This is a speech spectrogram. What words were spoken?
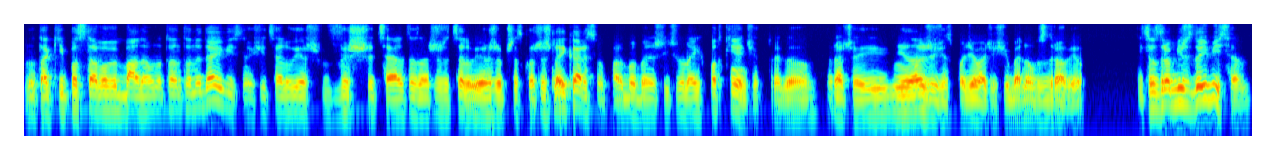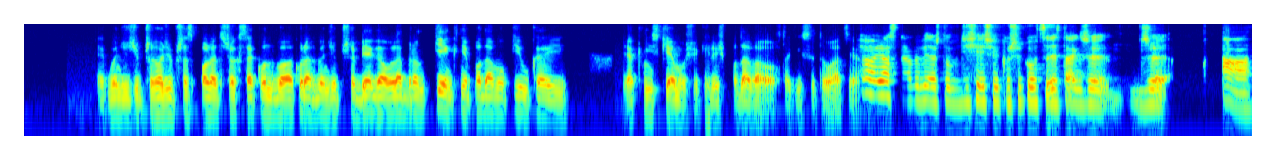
No taki podstawowy banał, no to Antony Davis. No jeśli celujesz w wyższy cel, to znaczy, że celujesz, że przeskoczysz Lakersów, albo będziesz liczył na ich potknięcie, którego raczej nie należy się spodziewać, jeśli będą w zdrowiu. I co zrobisz z Davisem? Jak będzie ci przechodził przez pole trzech sekund, bo akurat będzie przebiegał, LeBron pięknie poda mu piłkę i jak niskiemu się kiedyś podawało w takich sytuacjach. No jasne, ale wiesz, to w dzisiejszej koszykówce jest tak, że, że a,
